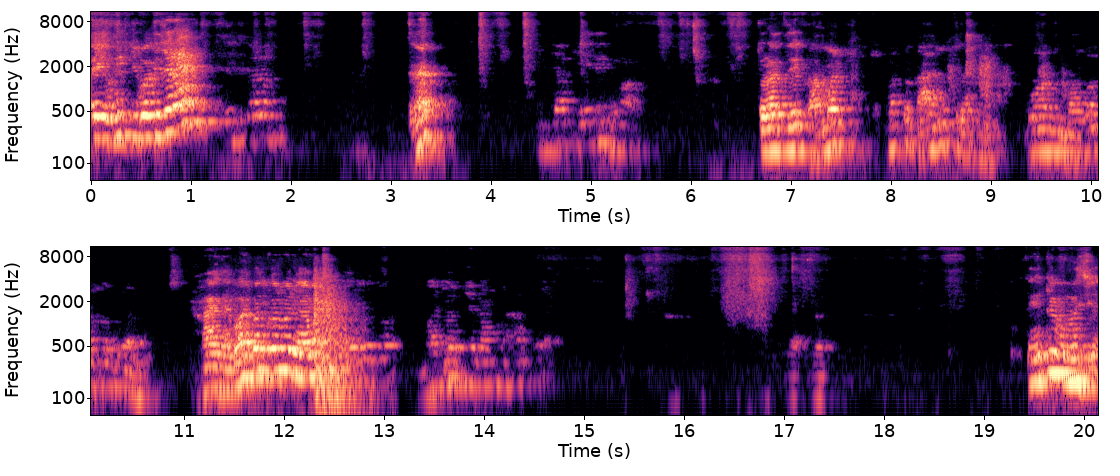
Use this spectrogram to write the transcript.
এই উনি কি বলতে চান হ্যাঁ তোরা দেখ আমার আমার তো কাজ হচ্ছে না হ্যাঁ ব্যবহার বন্ধ করব না আমার তিনি কি বলছে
